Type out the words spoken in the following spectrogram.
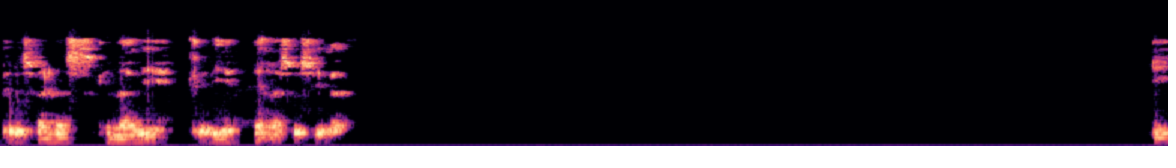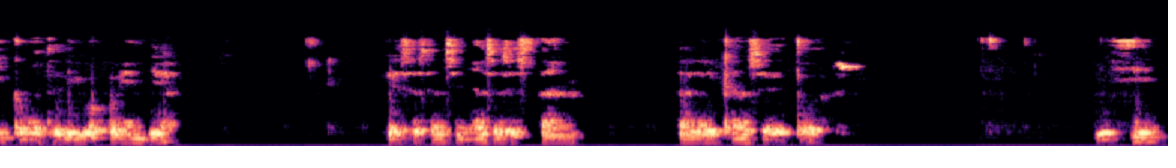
personas que nadie quería en la sociedad. Y como te digo, hoy en día esas enseñanzas están al alcance de todos. Y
